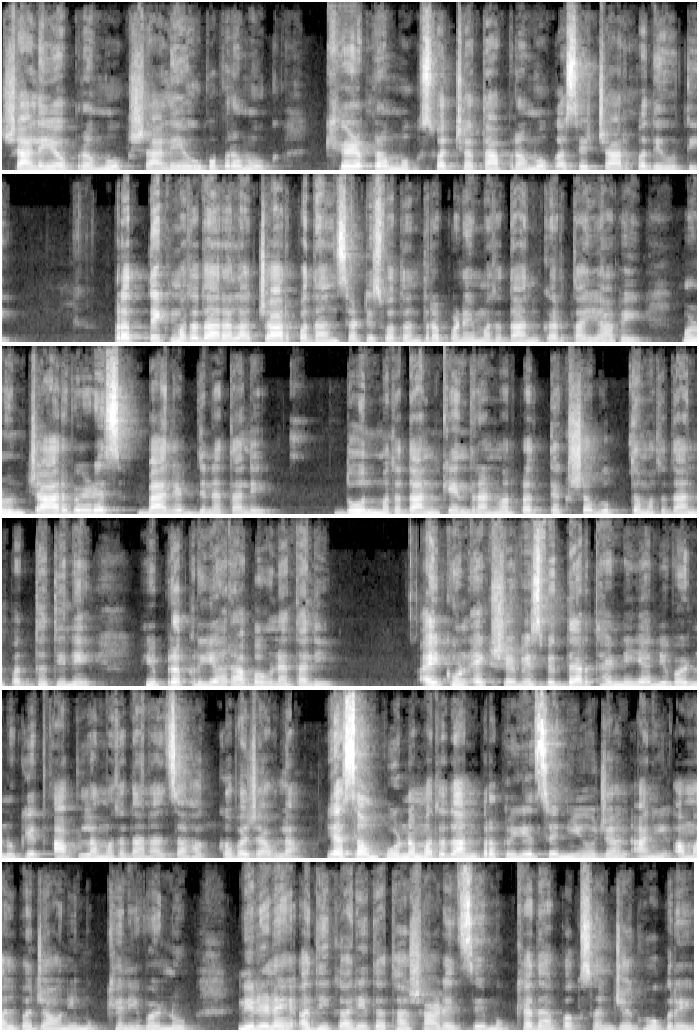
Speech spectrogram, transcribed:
शालेय प्रमुख शालेय उपप्रमुख खेळ प्रमुख स्वच्छता प्रमुख असे चार पदे होती. प्रत्येक मतदाराला चार पदांसाठी स्वतंत्रपणे मतदान करता यावे म्हणून चार वेळेस बॅलेट देण्यात आले. दोन मतदान केंद्रांवर प्रत्यक्ष गुप्त मतदान पद्धतीने ही प्रक्रिया राबवण्यात आली. एकूण एकशे वीस विद्यार्थ्यांनी या निवडणुकीत आपला मतदानाचा हक्क बजावला. या संपूर्ण मतदान प्रक्रियेचे नियोजन आणि अंमलबजावणी मुख्य निवडणूक निर्णय अधिकारी तथा शाळेचे मुख्याध्यापक संजय घोगरे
